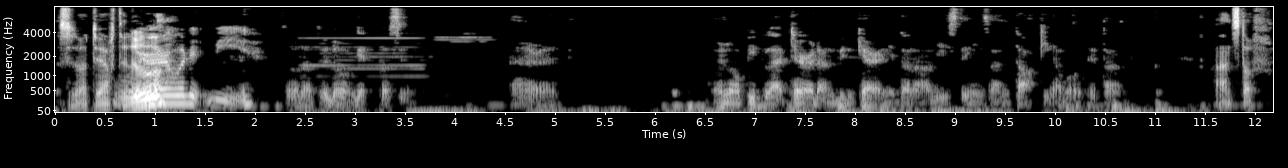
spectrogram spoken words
This is what you have to Where do Where would it be? so that we don't get pussy. All right. I know people like Terran been carrying it and all these things and talking about it and, and stuff.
